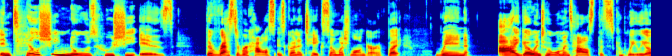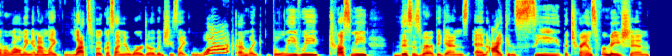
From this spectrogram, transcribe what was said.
until she knows who she is, the rest of her house is going to take so much longer. But when I go into a woman's house that's completely overwhelming and I'm like, let's focus on your wardrobe. And she's like, what? I'm like, believe me, trust me, this is where it begins. And I can see the transformation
